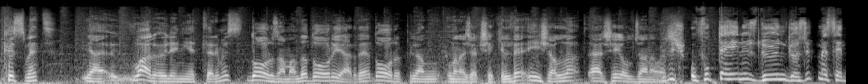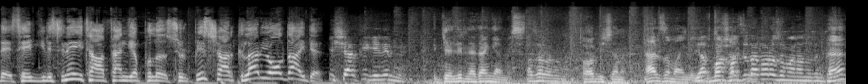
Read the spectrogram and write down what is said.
kısmet. Yani var öyle niyetlerimiz. Doğru zamanda, doğru yerde, doğru planlanacak şekilde inşallah her şey olacağına var. Ufukta henüz düğün gözükmese de sevgilisine ithafen yapılı sürpriz şarkılar yoldaydı. Bir şarkı gelir mi? Gelir neden gelmesin? Hazal Hanım'a. Tabii canım. Her zaman gelir. Ya Bütün hazırda şarkılar- var o zaman anladım. He?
